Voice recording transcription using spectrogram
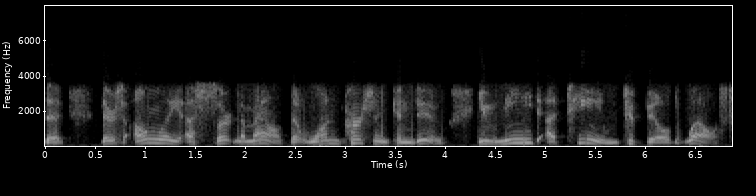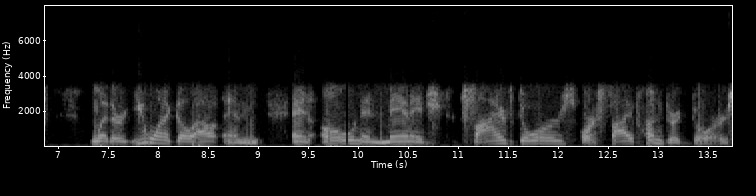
that there's only a certain amount that one person can do. You need a team to build wealth. Whether you want to go out and, and own and manage five doors or 500 doors,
